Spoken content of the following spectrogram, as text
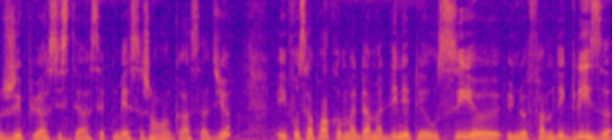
j'ai pu assister à cette messe, j'en rends grâce à Dieu. Et il faut savoir que Madame Adeline était aussi une femme d'église.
